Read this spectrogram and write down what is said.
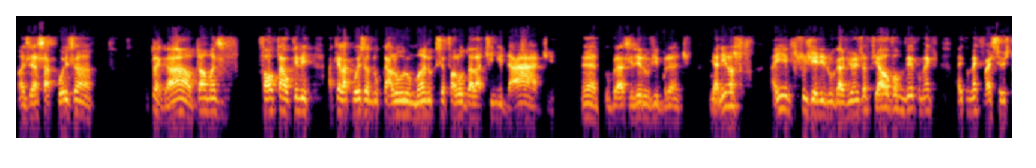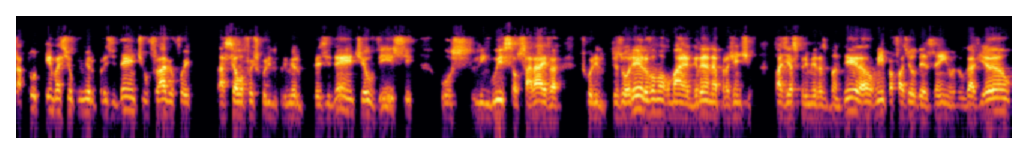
Mas essa coisa muito legal, tal, mas falta aquele, aquela coisa do calor humano que você falou da latinidade, né? Do brasileiro vibrante. E ali nós aí sugeriram o Gaviões da Fial, vamos ver como é que aí como é que vai ser o estatuto, quem vai ser o primeiro presidente. O Flávio foi Selva foi escolhido o primeiro presidente, eu vice, os linguistas, o Saraiva escolhido tesoureiro, vamos arrumar a grana para a gente fazer as primeiras bandeiras, alguém para fazer o desenho do gavião.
